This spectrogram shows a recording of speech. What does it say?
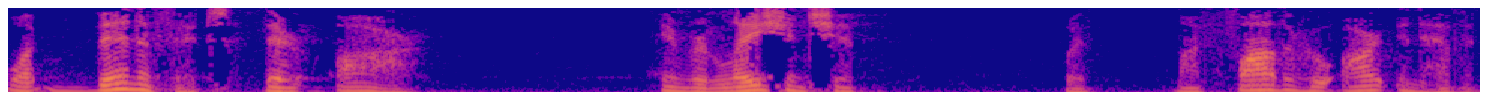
what benefits there are in relationship with my Father who art in heaven,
